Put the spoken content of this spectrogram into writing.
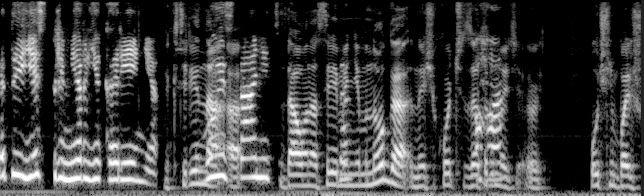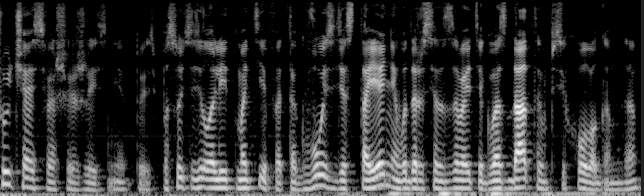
Это и есть пример якорения. Екатерина, Вы а, станете... да, у нас времени да? много, но еще хочется затронуть ага. очень большую часть вашей жизни. То есть, по сути дела, лейтмотив. Это гвозди стояния, вы даже себя называете гвоздатым психологом, да?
